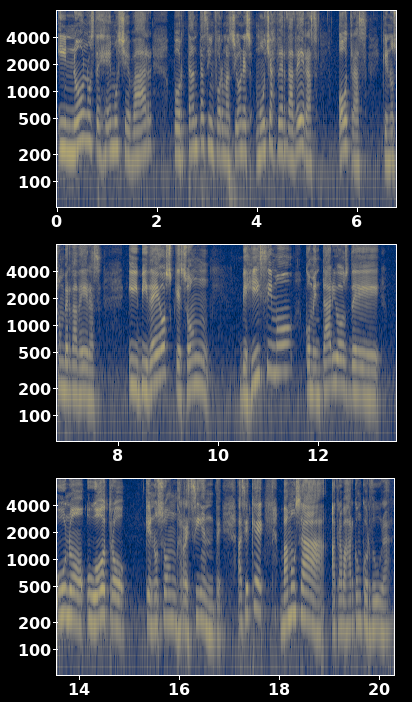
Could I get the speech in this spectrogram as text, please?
y no nos dejemos llevar por tantas informaciones, muchas verdaderas, otras que no son verdaderas y videos que son viejísimos, comentarios de uno u otro que no son recientes. Así es que vamos a, trabajar con cordura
